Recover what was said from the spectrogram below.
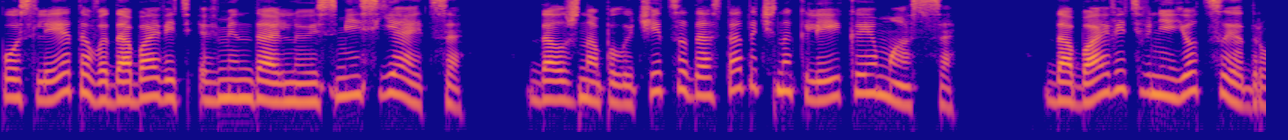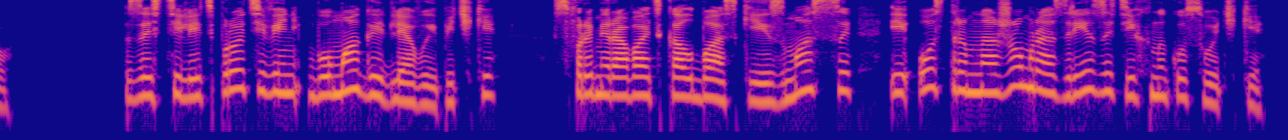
После этого добавить в миндальную смесь яйца. Должна получиться достаточно клейкая масса. Добавить в нее цедру. Застелить противень бумагой для выпечки, сформировать колбаски из массы и острым ножом разрезать их на кусочки.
